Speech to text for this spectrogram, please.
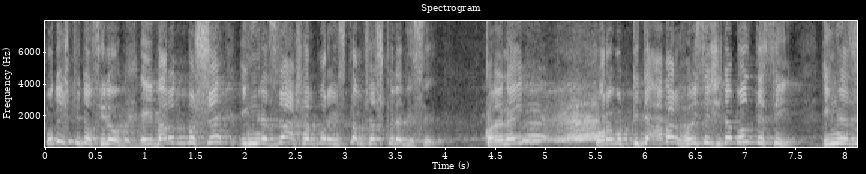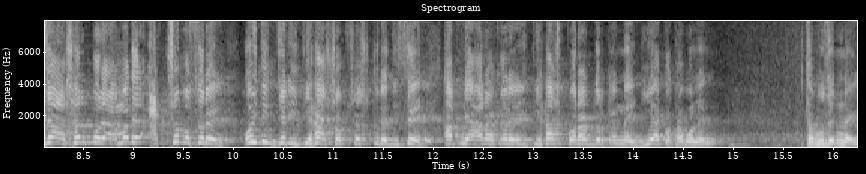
প্রতিষ্ঠিত ছিল এই ভারতবর্ষে ইংরেজরা আসার পরে ইসলাম শেষ করে দিছে। করে নাই? পরবর্তীতে আবার হয়েছে সেটা বলতেছি। ইংরেজরা আসার পরে আমাদের একশো বছরের ঐতিহ্যের ইতিহাস সব শেষ করে দিছে। আপনি আরাকানের ইতিহাস পড়ার দরকার নাই, গিয়া কথা বলেন। তা বুঝেন নাই?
